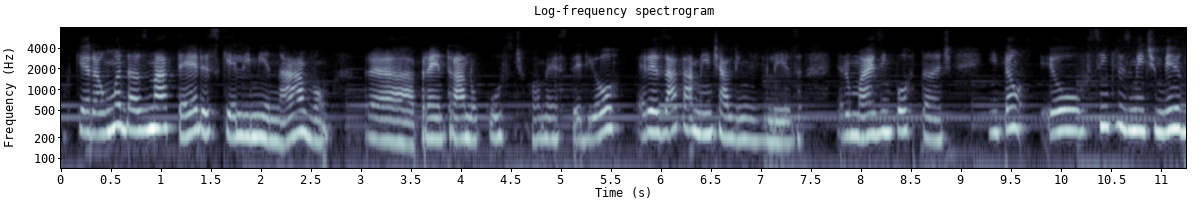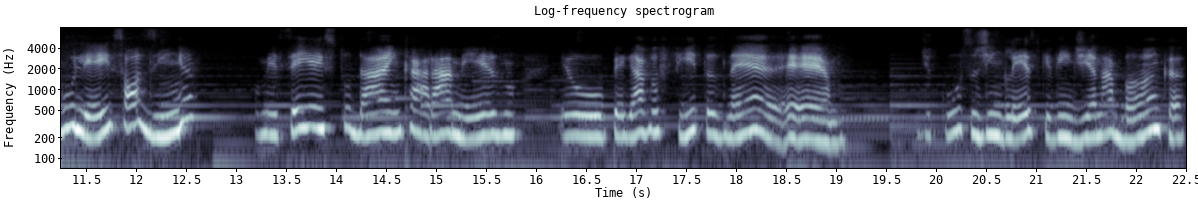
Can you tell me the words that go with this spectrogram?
porque era uma das matérias que eliminavam para entrar no curso de comércio exterior era exatamente a língua inglesa, era o mais importante. Então eu simplesmente mergulhei sozinha, comecei a estudar, a encarar mesmo. Eu pegava fitas, né, é, de cursos de inglês que vendia na banca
